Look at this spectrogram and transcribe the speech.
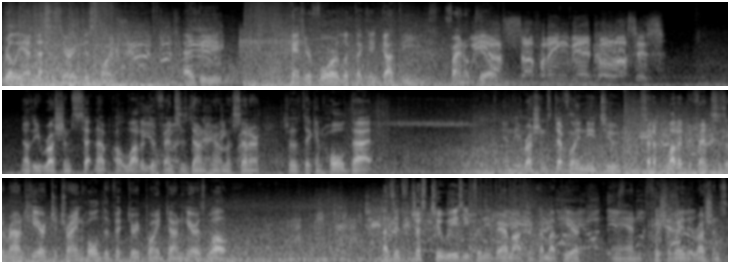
really unnecessary at this point, as the Panzer IV looked like it got the final We kill. are suffering vehicle losses. Now the Russians setting up a lot of defenses down here on the center so that they can hold that. And the Russians definitely need to set up a lot of defenses around here to try and hold the victory point down here as well. As it's just too easy for the Wehrmacht to come up here and push away the Russians.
